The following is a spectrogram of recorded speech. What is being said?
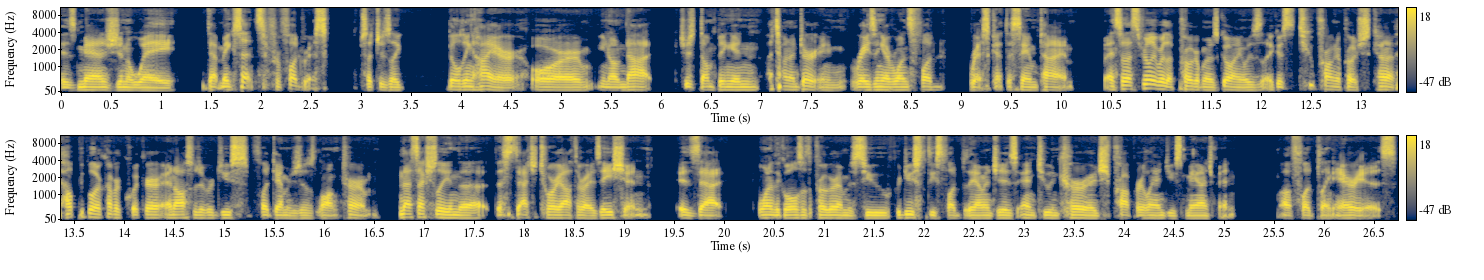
is managed in a way that makes sense for flood risk, such as like building higher or, you know, not just dumping in a ton of dirt and raising everyone's flood risk at the same time. And so that's really where the program was going. It was like a two pronged approach to kind of help people recover quicker and also to reduce flood damages long term. And that's actually in the, the statutory authorization is that one of the goals of the program is to reduce these flood damages and to encourage proper land use management of floodplain areas.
